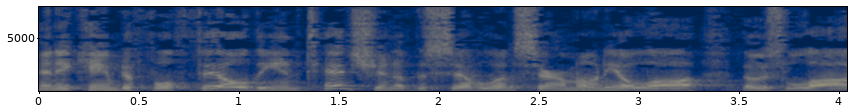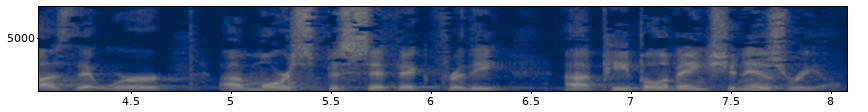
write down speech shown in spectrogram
And he came to fulfill the intention of the civil and ceremonial law, those laws that were uh, more specific for the uh, people of ancient Israel.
